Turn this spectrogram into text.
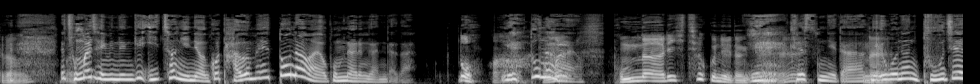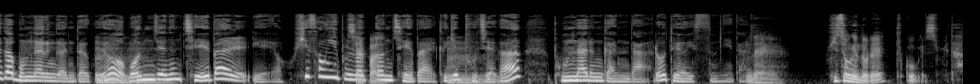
그런. 정말 재밌는 게 2002년 그 다음 해에 또 나와요. 봄날은 간다가. 또. 아, 예, 또 나와요. 봄날이 히트였군요, 이 당시에. 예, 그렇습니다. 네. 이거는 부제가 봄날은 간다고요. 음. 원제는 제발이에요. 휘성이 불렀던 제발. 그게 음. 부제가 봄날은 간다로 되어 있습니다. 네. 휘성의 노래 듣고 오겠습니다.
